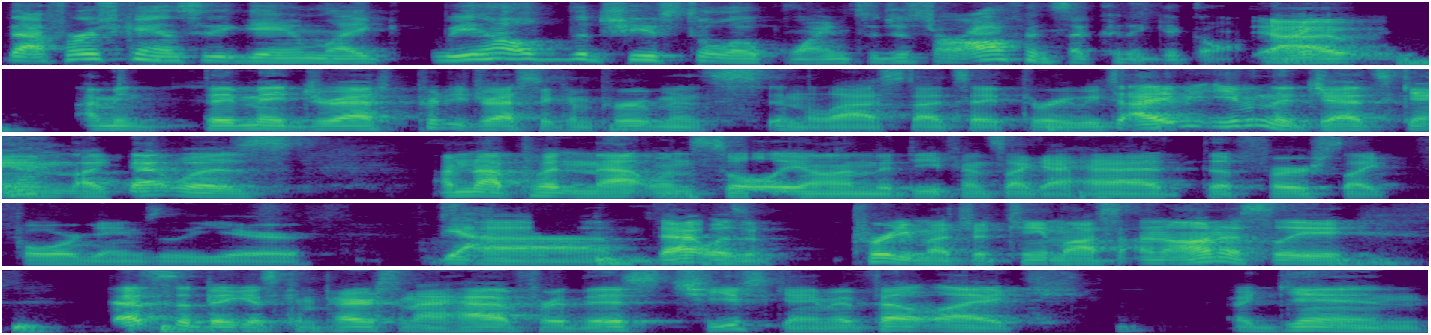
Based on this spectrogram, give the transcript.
that first kansas city game like we held the chiefs to low points it's just our offense that couldn't get going yeah right? I, I, mean they've made pretty drastic improvements in the last i'd say three weeks i even the jets game yeah. like that was i'm not putting that one solely on the defense like i had the first like four games of the year yeah um, that was a pretty much a team loss and honestly that's the biggest comparison I have for this Chiefs game. It felt like again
